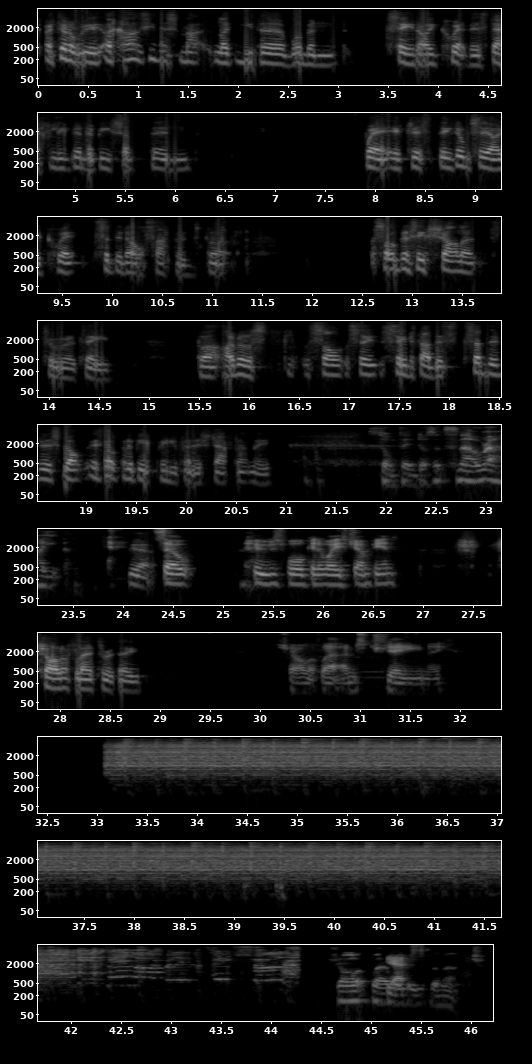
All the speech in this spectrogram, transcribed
I don't know. really- I can't see this ma- like either woman saying I quit. There's definitely going to be something where it just they don't say I quit. Something else happens, but so I'm going to say Charlotte to retain. But I'm going to so, say same as that. This something is not. It's not going to be a clean finish. Definitely. Something doesn't smell right. Yeah. So, who's walking away as champion? Charlotte Flair to retain. Charlotte Flair and Jamie. Charlotte Flair Yes. will lose the match.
